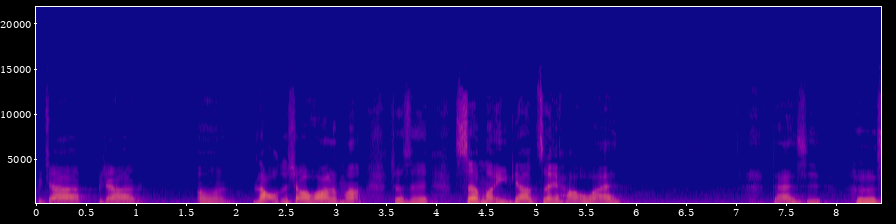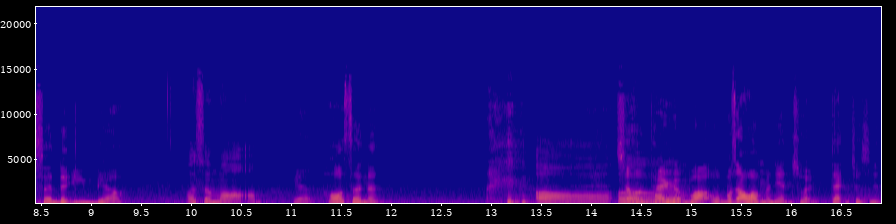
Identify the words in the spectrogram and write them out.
比较比较呃老的笑话了嘛，就是什么饮料最好玩？答案是喝剩的饮料，为什么？因为喝剩呢。哦、虽然我台语很不好，我不知道我有没有念错，但就是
